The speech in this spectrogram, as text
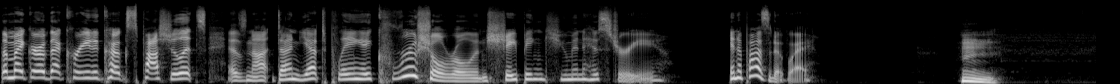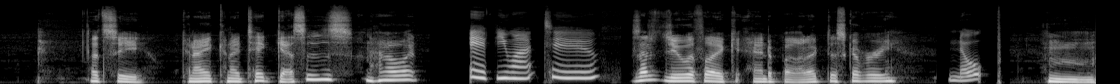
the microbe that created Koch's postulates, is not done yet playing a crucial role in shaping human history. In a positive way. Hmm. Let's see. Can I can I take guesses on how it If you want to. Does that have to do with like antibiotic discovery? Nope. Hmm.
